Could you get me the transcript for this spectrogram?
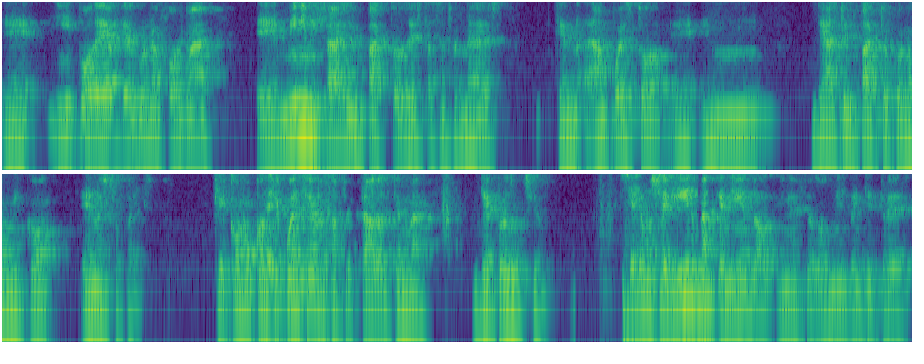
eh, y poder de alguna forma eh, minimizar el impacto de estas enfermedades que han puesto eh, en de alto impacto económico en nuestro país, que como consecuencia nos ha afectado el tema de producción. Queremos seguir manteniendo en este 2023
